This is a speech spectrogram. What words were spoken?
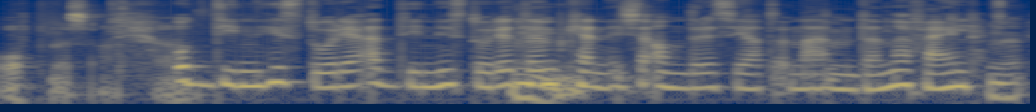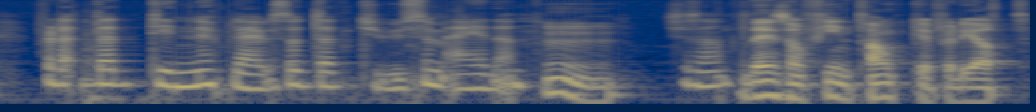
åpne seg. Ja. Og din historie er din historie. Den kan ikke andre si at nei, men den er feil. Ne. For det, det er din opplevelse, og det er du som er i den. Mm. Det er en sånn fin tanke, fordi at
